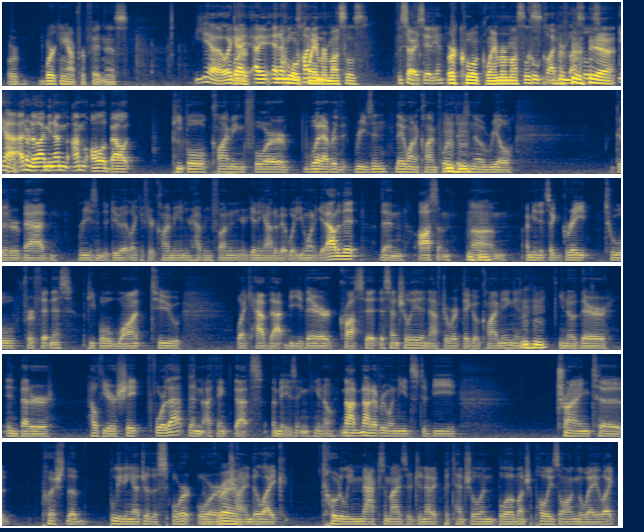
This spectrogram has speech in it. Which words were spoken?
or working out for fitness. yeah like I, I and i cool mean climbing glamour muscles. sorry say it again Or cool glamour muscles. cool climber muscles yeah. yeah i don't know i mean i'm i'm all about people climbing for whatever the reason they want to climb for there's Mm-hmm. no real good or bad reason to do it like if you're climbing and you're having fun and you're getting out of it what you want to get out of it then awesome Mm-hmm. um, i mean it's a great tool for fitness people want to like have that be their CrossFit essentially, and after work they go climbing, and Mm-hmm. you know they're in better, healthier shape for that. Then I think that's amazing. You know, not not everyone needs to be trying to push the bleeding edge of the sport or Right. trying to like totally maximize their genetic potential and blow a bunch of pulleys along the way. Like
